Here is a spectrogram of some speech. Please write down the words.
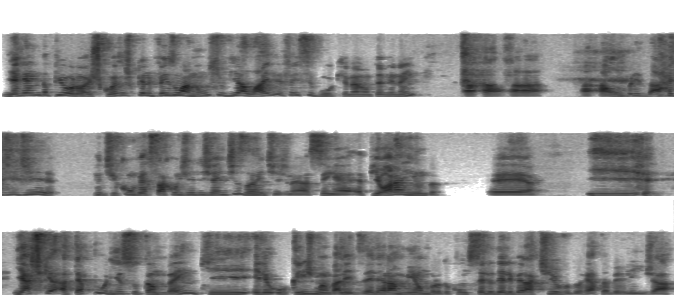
E ele ainda piorou as coisas porque ele fez um anúncio via live e Facebook, né? Não teve nem a, a, a, a hombridade de, de conversar com os dirigentes antes, né? Assim, é, é pior ainda. É, e, e acho que até por isso também que ele, o Klinsmann, vale dizer, ele era membro do Conselho Deliberativo do Hertha Berlim já.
